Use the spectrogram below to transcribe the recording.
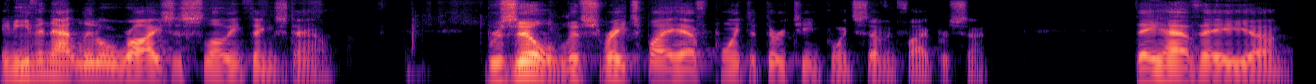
And even that little rise is slowing things down. Brazil lifts rates by a half point to 13.75%. They have a, um,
